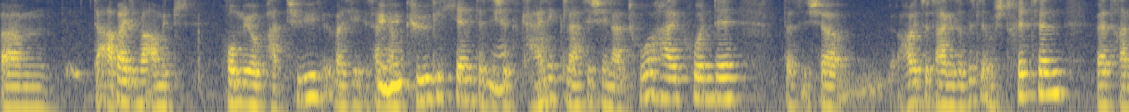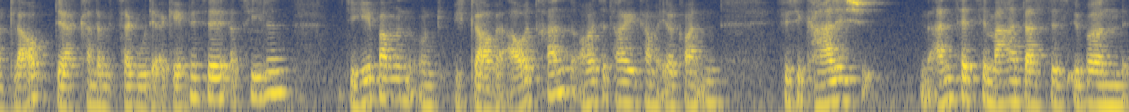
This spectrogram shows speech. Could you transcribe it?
Ähm, da arbeitet man auch mit Homöopathie, weil Sie gesagt mhm. haben, Kügelchen, das ist ja. jetzt keine klassische Naturheilkunde. Das ist ja heutzutage so ein bisschen umstritten. Wer daran glaubt, der kann damit sehr gute Ergebnisse erzielen. Die Hebammen und ich glaube auch dran. Heutzutage kann man eher quantenphysikalisch Ansätze machen, dass das über einen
